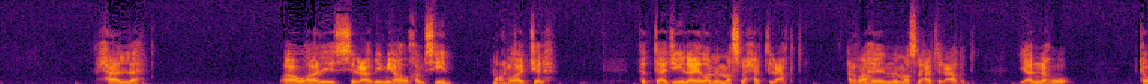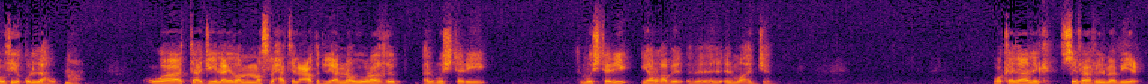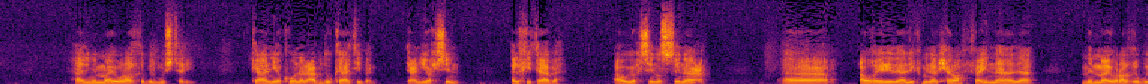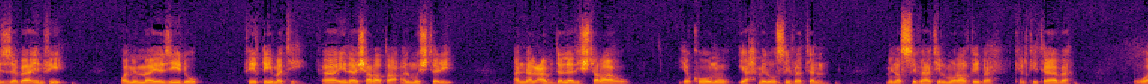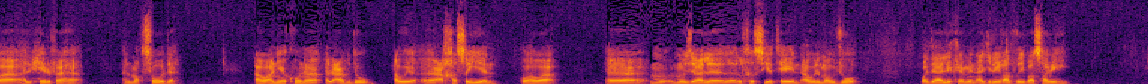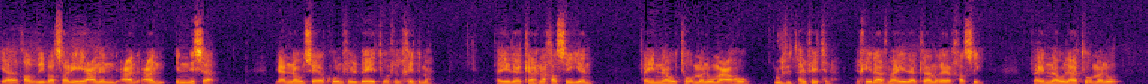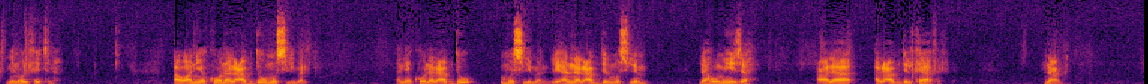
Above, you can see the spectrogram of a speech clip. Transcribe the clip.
حالة أو هذه السلعة بمئة وخمسين مؤجلة. فالتأجيل أيضا من مصلحة العقد. الرهن من مصلحة العقد لأنه توثيق له. نعم. والتأجيل أيضا من مصلحة العقد لأنه يرغب المشتري. المشتري يرغب المؤجل. وكذلك صفة في المبيع. هذه مما يرغب المشتري. كأن يكون العبد كاتبا يعني يحسن الكتابة أو يحسن الصناعة آه، أو غير ذلك من الحرف فإن هذا مما يرغب الزبائن فيه ومما يزيد في قيمته. فإذا شرط المشتري أن العبد الذي اشتراه يكون يحمل صفة من الصفات المرغبة كالكتابة والحرفة المقصودة أو أن يكون العبد أو خصيا وهو آه، مزال الخصيتين أو الموجوع وذلك من أجل غض بصره غض بصره عن عن عن النساء لأنه سيكون في البيت وفي الخدمة. فإذا كان خصيا فإنه تؤمن معه الفتنة, الفتنة بخلاف ما إذا كان غير خصي فإنه لا تؤمن منه الفتنة. أو أن يكون العبد مسلما. أن يكون العبد مسلما لأن العبد المسلم له ميزة على العبد الكافر. نعم.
